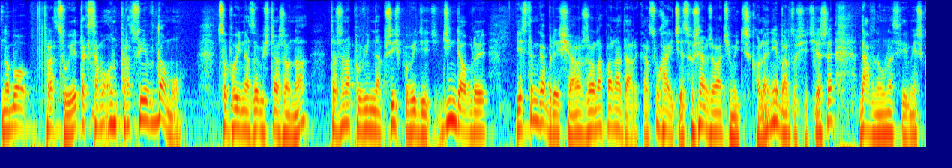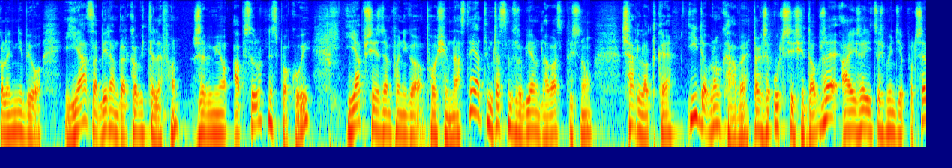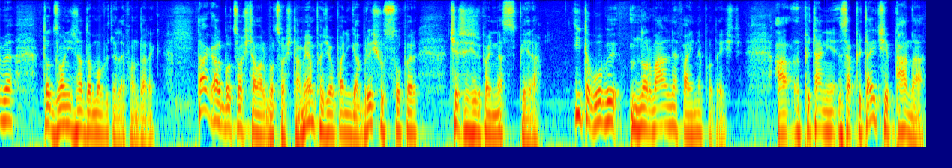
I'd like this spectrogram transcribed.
no bo pracuje, tak samo on pracuje w domu. Co powinna zrobić ta żona? Ta żona powinna przyjść, powiedzieć: Dzień dobry, jestem Gabrysia, żona pana Darka. Słuchajcie, słyszałem, że macie mieć szkolenie, bardzo się cieszę. Dawno u nas w firmie szkoleń nie było. Ja zabieram Darkowi telefon, żeby miał absolutny spokój. Ja przyjeżdżam po niego po 18, a tymczasem zrobiłem dla was pyszną szarlotkę i dobrą kawę. Także uczcie się dobrze, a jeżeli coś będzie potrzebne, to dzwonisz na domowy telefon, Darek. Tak, albo coś tam, albo coś tam. Ja bym powiedział pani Gabrysiu, super, cieszę się, że pani nas wspiera. I to byłoby normalne, fajne podejście. A pytanie, zapytajcie pana,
